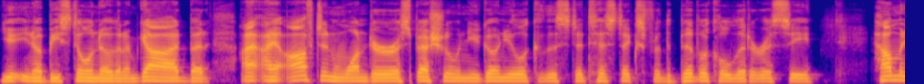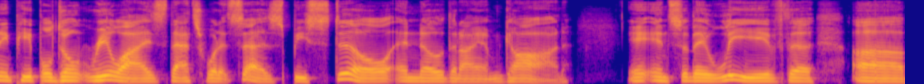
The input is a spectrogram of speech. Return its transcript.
you, you know, be still and know that I'm God. But I, I often wonder, especially when you go and you look at the statistics for the biblical literacy, how many people don't realize that's what it says be still and know that I am God. And, so they leave the, uh,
